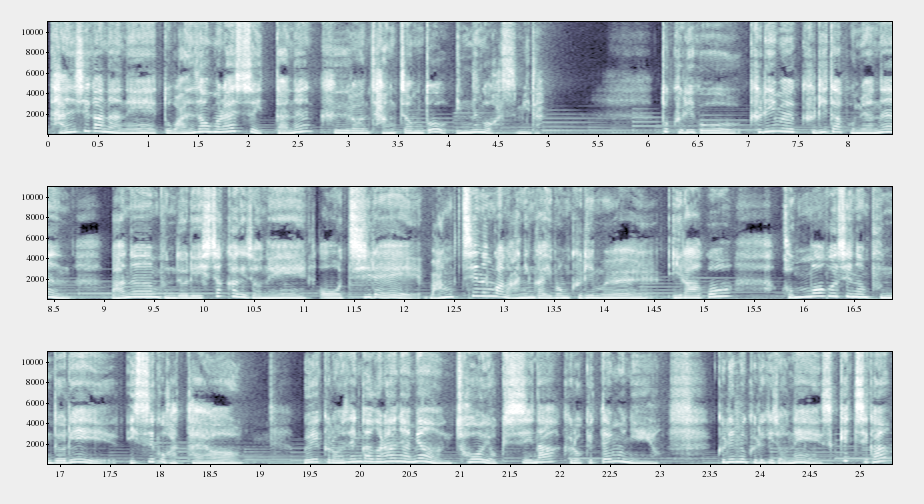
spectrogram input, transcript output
단시간 안에 또 완성을 할 수 있다는 그런 장점도 있는 것 같습니다. 또 그리고 그림을 그리다 보면은 많은 분들이 시작하기 전에 어, 질에 망치는 건 아닌가 이번 그림을 이라고 겁먹으시는 분들이 있을 것 같아요. 왜 그런 생각을 하냐면 저 역시나 그렇기 때문이에요. 그림을 그리기 전에 스케치가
